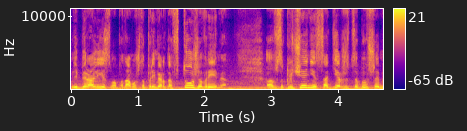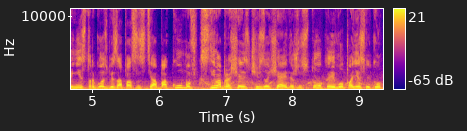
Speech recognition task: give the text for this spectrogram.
либерализма. Потому что примерно в то же время э, в заключении содержится бывший министр госбезопасности Абакумов. С ним обращались чрезвычайно жестоко. Его по нескольку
